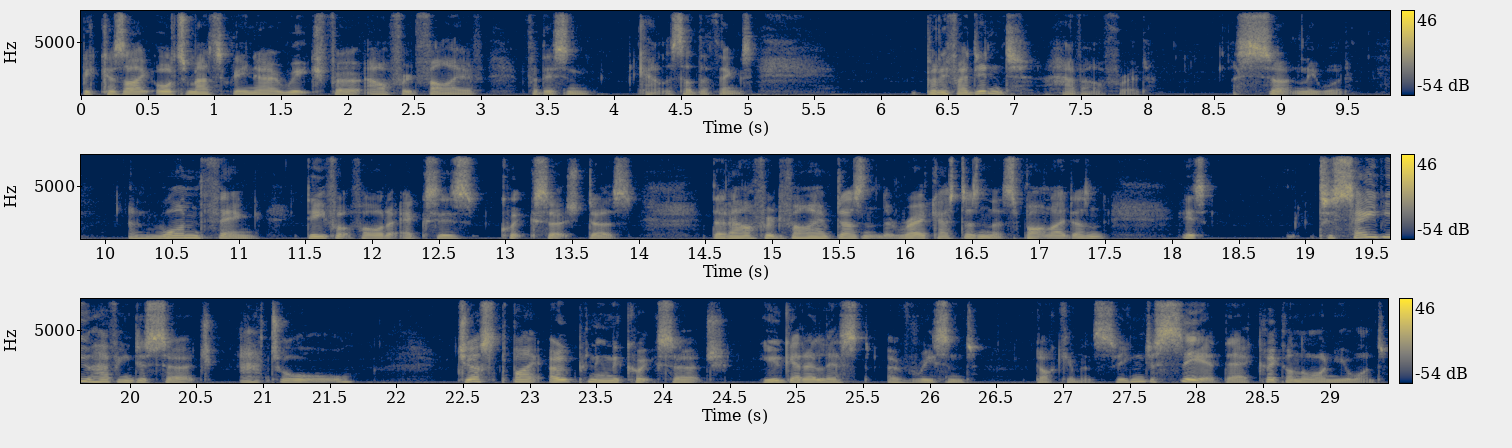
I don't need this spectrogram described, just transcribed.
because I automatically now reach for alfred 5 for this and countless other things. But if I didn't have alfred I certainly would. And one thing default folder X's quick search does that Alfred 5 doesn't, that Raycast doesn't, that Spotlight doesn't, is to save you having to search at all, just by opening the quick search, you get a list of recent documents. So you can just see it there. Click on the one you want.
